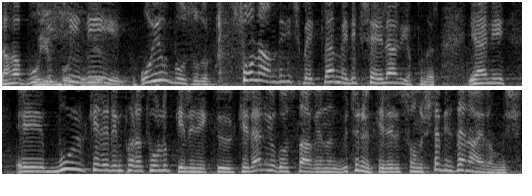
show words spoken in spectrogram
Daha bu Uyum bir şey bozuluyor. değil. Oyun bozulur. Son anda hiç beklenmedik şeyler yapılır. Yani e, bu ülkeler imparatorluk gelenekli ülkeler. Yugoslavya'nın bütün ülkeleri sonuçta bizden ayrılmış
